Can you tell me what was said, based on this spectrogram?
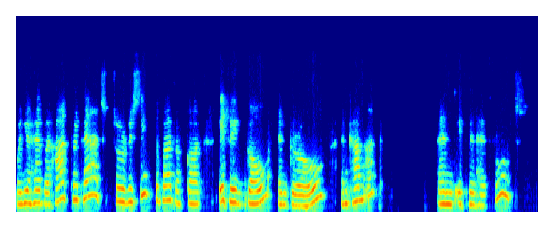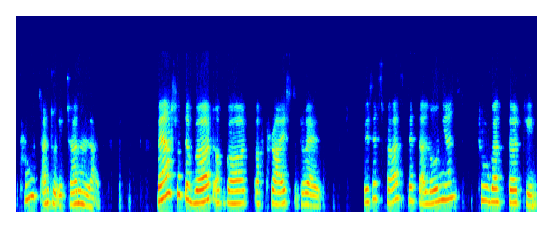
When you have a heart prepared to receive the word of God, it will go and grow and come up. And it will have fruits, fruits unto eternal life. Where should the word of God of Christ dwell? This is First Thessalonians 2 verse 13.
